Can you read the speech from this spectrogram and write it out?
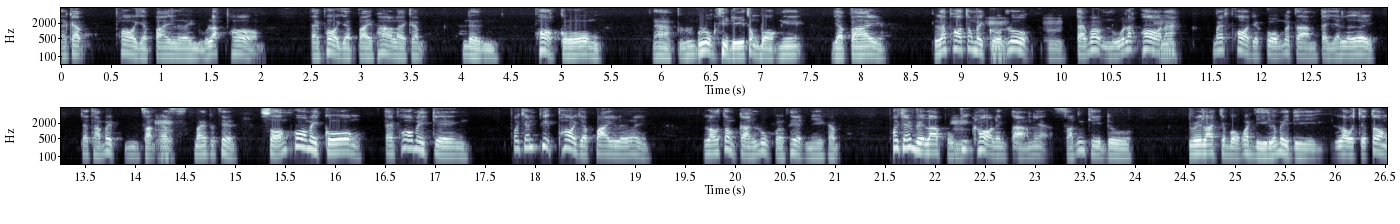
นะครับ พ่ออย่าไปเลยหนูรักพ่อ แต่พ่ออย่าไปพ่ออะไรครับหนึ่งพ่อโกงนะลูกที่ดีต้องบอกงี้ อย่าไป แล้วพ่อต้องไม่โกรธลูก แต่ว่าหนูรักพ่อนะแม้พ่อจะโกงก็ตามแต่อย่าเลย จะทำให้สังคมในประเทศสองพ่อไม่โกง แต่พ่อไม่เก่ง เพราะฉะนั้นพี่พ่ออย่าไปเลย เราต้องการลูกประเภทนี้ครับ เพราะฉะนั้นเวลาผมวิเคราะห์ต่างๆ เนี่ย สังเกตดู เวลาจะบอกว่าดีหรือไม่ดี เราจะต้อง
